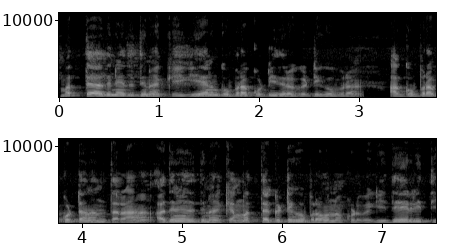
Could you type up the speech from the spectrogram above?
ಮತ್ತೆ ಹದಿನೈದು ದಿನಕ್ಕೆ ಈಗ ಏನು ಗೊಬ್ಬರ ಕೊಟ್ಟಿದ್ದೀರೋ ಗಟ್ಟಿ ಗೊಬ್ಬರ ಆ ಗೊಬ್ಬರ ಕೊಟ್ಟ ನಂತರ ಹದಿನೈದು ದಿನಕ್ಕೆ ಮತ್ತೆ ಗಟ್ಟಿ ಗೊಬ್ಬರವನ್ನು ಕೊಡಬೇಕು. ಇದೇ ರೀತಿ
